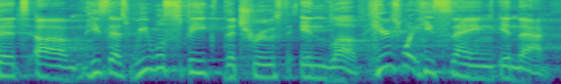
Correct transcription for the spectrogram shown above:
that um, he says, We will speak the truth in love. Here's what he's saying in that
